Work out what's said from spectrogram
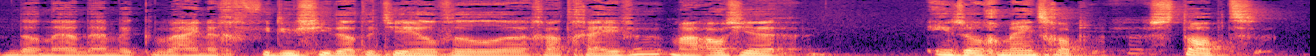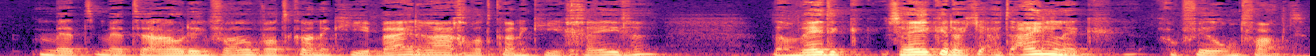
dan, dan, heb ik weinig fiducie dat het je heel veel gaat geven. Maar als je in zo'n gemeenschap stapt met, met de houding van oh, wat kan ik hier bijdragen, wat kan ik hier geven, dan weet ik zeker dat je uiteindelijk ook veel ontvangt.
